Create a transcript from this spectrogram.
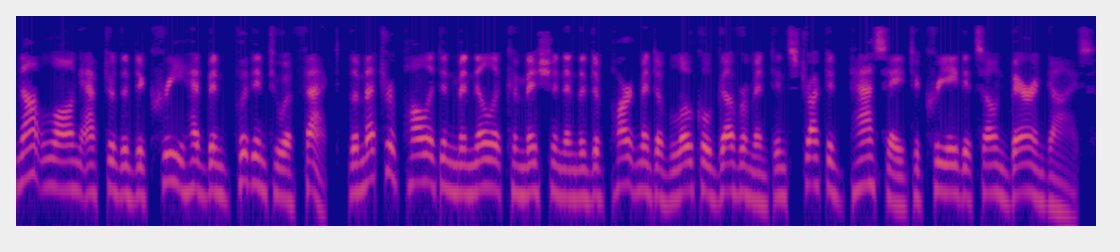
Not long after the decree had been put into effect, the Metropolitan Manila Commission and the Department of Local Government instructed Pasay to create its own barangays.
